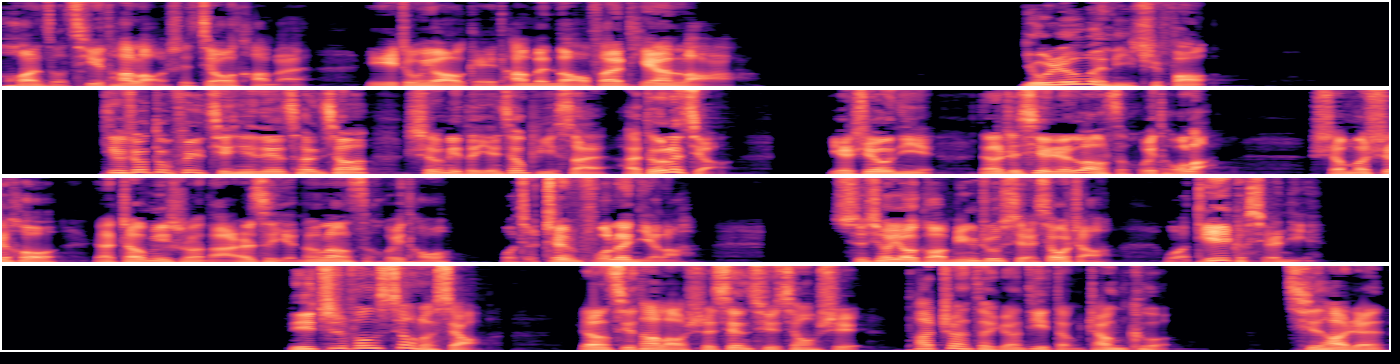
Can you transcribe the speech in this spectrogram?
换做其他老师教他们，一中要给他们闹翻天了。有人问李志芳：“听说杜飞前些天参加省里的演讲比赛，还得了奖，也只有你让这些人浪子回头了。什么时候让张秘书长的儿子也能浪子回头，我就真服了你了。学校要搞民主选校长，我第一个选你。”李志芳笑了笑，让其他老师先去教室。他站在原地等张克。其他人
